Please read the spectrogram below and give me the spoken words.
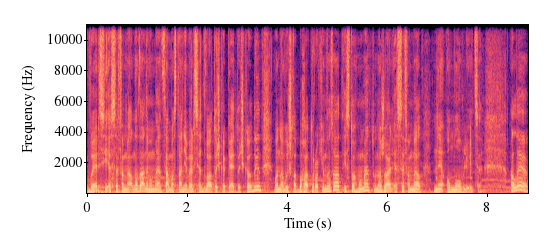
версії SFML. На даний момент саме остання версія 2.5.1, вона вийшла багато років назад, і з того моменту, на жаль, SFML не оновлюється. Але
